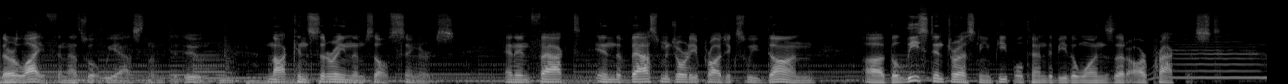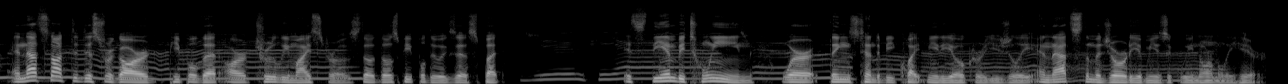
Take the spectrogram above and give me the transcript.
their life, and that's what we ask them to do, not considering themselves singers. And in fact, in the vast majority of projects we've done, uh, the least interesting people tend to be the ones that are practiced. And that's not to disregard people that are truly maestros, though those people do exist, but it's the in between where things tend to be quite mediocre usually, and that's the majority of music we normally hear.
